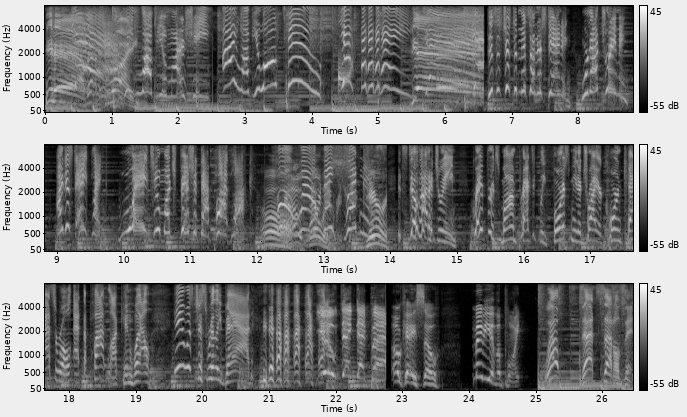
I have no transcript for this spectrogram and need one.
Yeah, that's right. We love you, Marshy! I love you all too. Yay! Yay! This is just a misunderstanding. We're not dreaming. I just ate like way too much fish at that potluck. Oh, oh wow, thank goodness. It's still not a dream. Grapefruit's mom practically forced me to try her corn casserole at the potluck, and well, it was just really bad. You take that back! Okay, so maybe you have a point. Well, that settles it.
